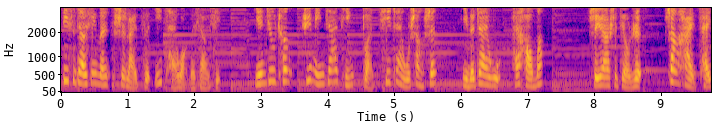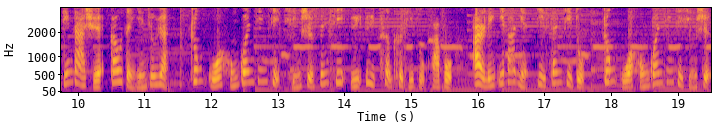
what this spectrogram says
第四条新闻是来自一财网的消息，研究称居民家庭短期债务上升，你的债务还好吗？十月二十九日，上海财经大学高等研究院。中国宏观经济形势分析与预测课题组发布《二零一八年第三季度中国宏观经济形势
